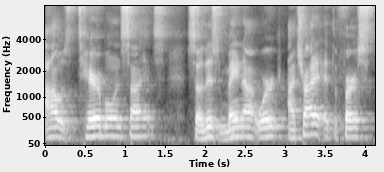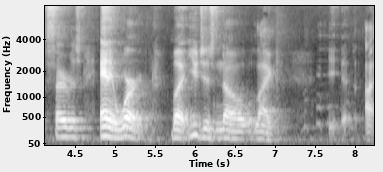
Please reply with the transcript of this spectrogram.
I was terrible in science, so this may not work. I tried it at the first service, and it worked, but you just know, like, I,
